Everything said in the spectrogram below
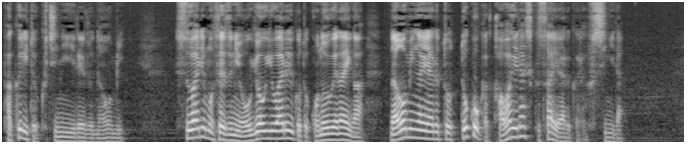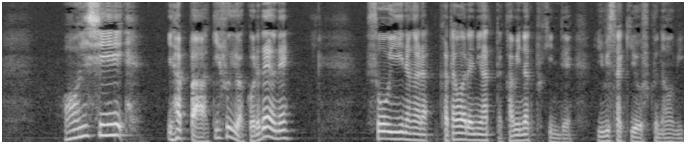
パクリと口に入れるナオミ。座りもせずにお行儀悪いことこの上ないが、ナオミがやるとどこか可愛らしくさえあるから不思議だ。おいしい。やっぱ秋冬はこれだよね。そう言いながら傍らにあった紙ナプキンで指先を拭く直美。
